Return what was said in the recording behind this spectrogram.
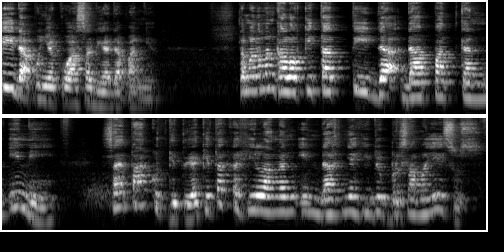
tidak punya kuasa di hadapannya. Teman-teman, kalau kita tidak dapatkan ini, saya takut gitu ya, kita kehilangan indahnya hidup bersama Yesus.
